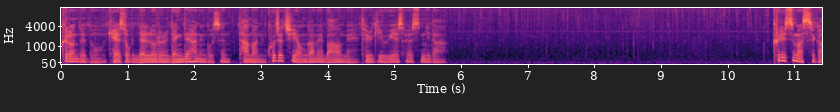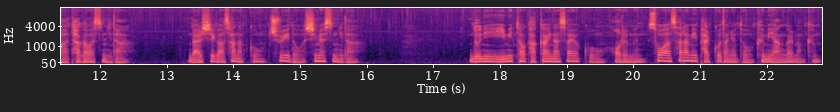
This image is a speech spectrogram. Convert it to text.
그런데도 계속 넬로를 냉대하는 것은 다만 코제치 영감의 마음에 들기 위해서였습니다. 크리스마스가 다가왔습니다. 날씨가 사납고 추위도 심했습니다. 눈이 2미터 가까이나 쌓였고 얼음은 소와 사람이 밟고 다녀도 금이 안 갈 만큼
